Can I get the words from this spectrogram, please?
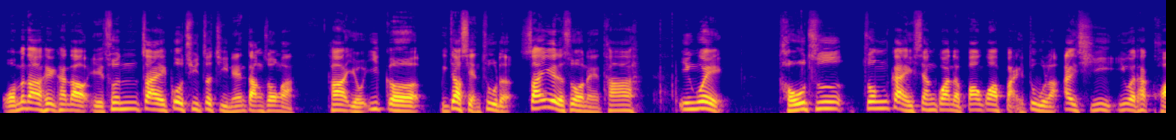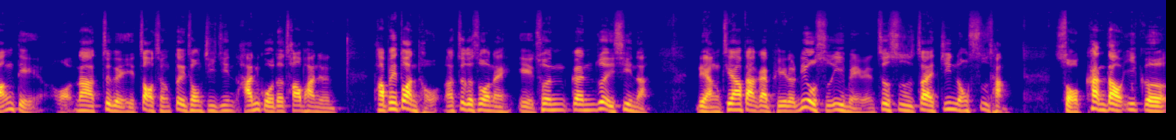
我们大家可以看到，野村在过去这几年当中啊，他有一个比较显著的，三月的时候呢，他因为投资。中概相关的，包括百度了、爱奇艺，因为它狂跌哦，那这个也造成对冲基金韩国的操盘人他被断头。那这个时候呢，野村跟瑞信啊两家大概赔了六十亿美元，这是在金融市场所看到一个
